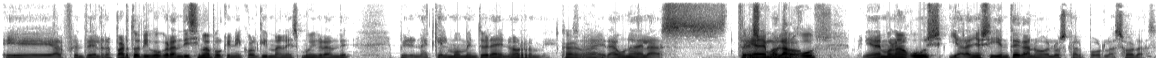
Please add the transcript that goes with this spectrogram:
eh, al frente del reparto. Digo grandísima porque Nicole Kidman es muy grande, pero en aquel momento era enorme. Claro, O sea, claro. Era una de las. Tres, de Moulin cuatro- Rouge. Venía de Moulin Rouge y al año siguiente ganó el Oscar por las horas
